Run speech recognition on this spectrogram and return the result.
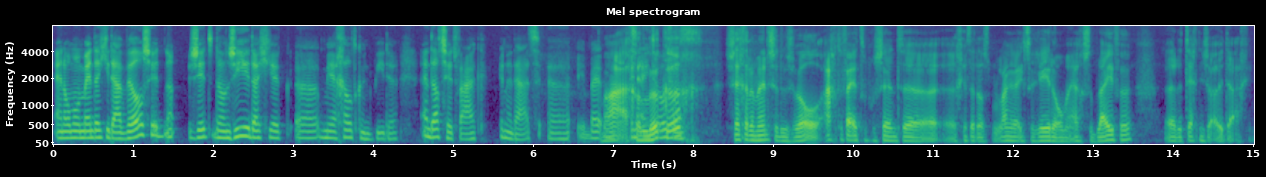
En op het moment dat je daar wel zit, dan, zit, dan zie je dat je uh, meer geld kunt bieden. En dat zit vaak inderdaad uh, bij Maar gelukkig zeggen de mensen dus wel, 58% uh, geeft dat als belangrijkste reden om ergens te blijven, uh, de technische uitdaging.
